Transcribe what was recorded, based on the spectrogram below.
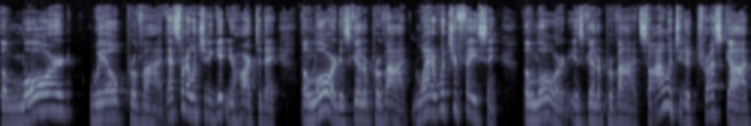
the Lord will provide. That's what I want you to get in your heart today. The Lord is going to provide. No matter what you're facing, the Lord is going to provide. So I want you to trust God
